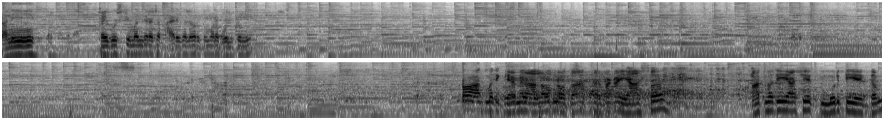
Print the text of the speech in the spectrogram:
आणि काही गोष्टी मंदिराच्या बाहेर गेल्यावर तुम्हाला बोलतो मी. आतमध्ये कॅमेरा अलाउड नव्हता तर बघा हे असं आतमध्ये अशी एक मूर्ती आहे एकदम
